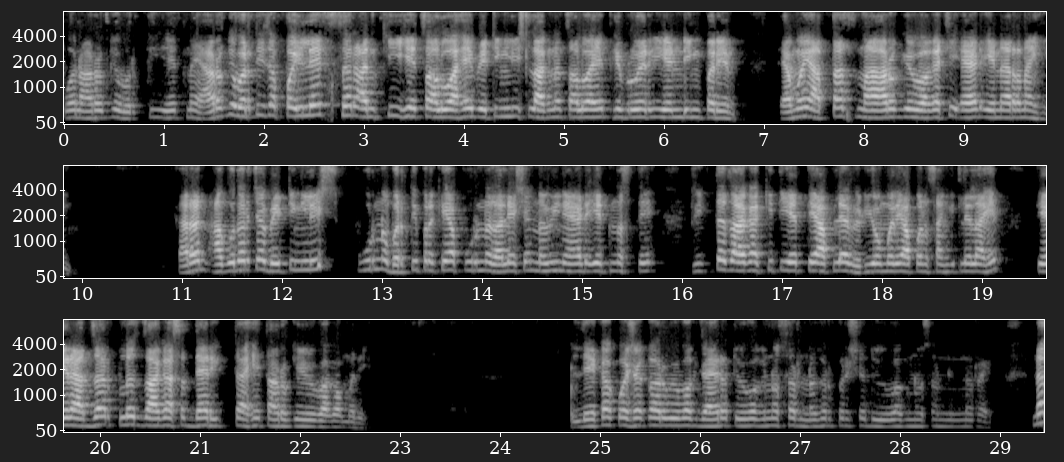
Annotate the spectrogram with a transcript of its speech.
पण आरोग्य भरती येत नाही. आरोग्य भरतीच्या पहिलेच सर आणखी हे चालू आहे. वेटिंग लिस्ट लागणं चालू आहे फेब्रुवारी एंडिंग पर्यंत. त्यामुळे आत्ताच आरोग्य विभागाची ऍड येणार नाही. कारण अगोदरच्या वेटिंग लिस्ट पूर्ण भरती प्रक्रिया पूर्ण झाल्याशिवाय नवीन ऍड येत नसते. रिक्त जागा किती आहेत ते आपल्या व्हिडिओमध्ये आपण सांगितलेलं आहे. तेरा हजार प्लस जागा सध्या रिक्त आहेत आरोग्य विभागामध्ये. लेखा कोशाकार विभाग जाहिरात विभागानुसार नगर परिषद विभागानुसार निघणार आहे ना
